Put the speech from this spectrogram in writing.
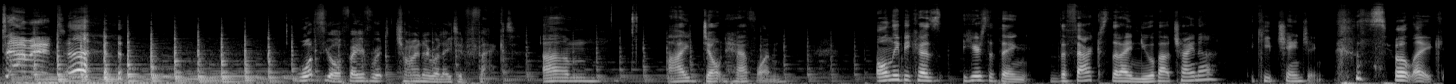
Damn it! What's your favorite China related fact? Um, I don't have one. Only because here's the thing: the facts that I knew about China keep changing. so like,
